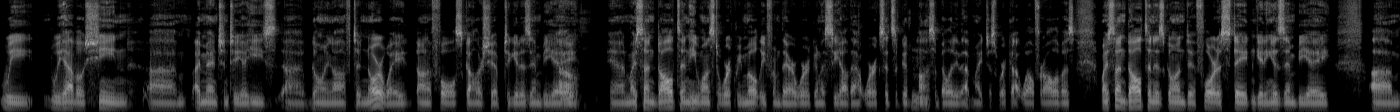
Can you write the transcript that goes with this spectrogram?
we we have Oshin. Um, I mentioned to you he's uh, going off to Norway on a full scholarship to get his MBA. Oh. And my son Dalton, he wants to work remotely from there. We're going to see how that works. It's a good mm-hmm. possibility that might just work out well for all of us. My son Dalton is going to Florida State and getting his MBA. Um,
